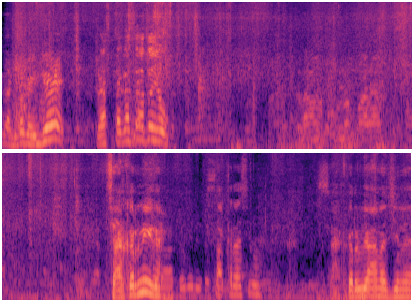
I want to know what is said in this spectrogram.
घंटा घंटे रस्ता कसा आता येऊ साखर नाही का? साखर असेल साखर बी आणायची ना.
